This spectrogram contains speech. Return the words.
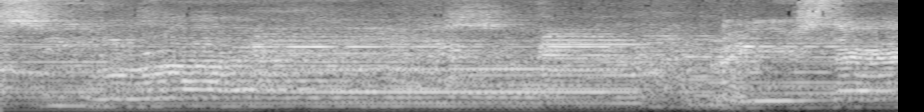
See you rise, raise that.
